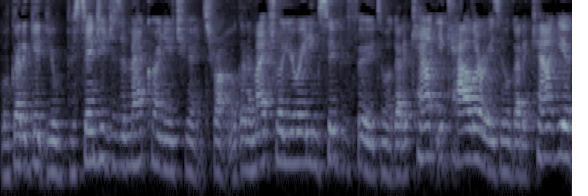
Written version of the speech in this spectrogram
we've got to get your percentages of macronutrients right. We've got to make sure you're eating superfoods, and we've got to count your calories, and we've got to count your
